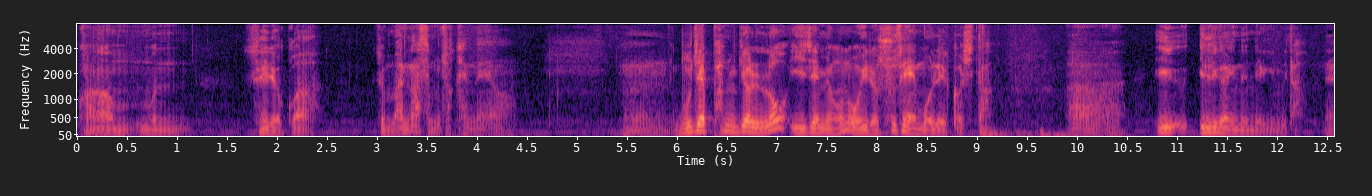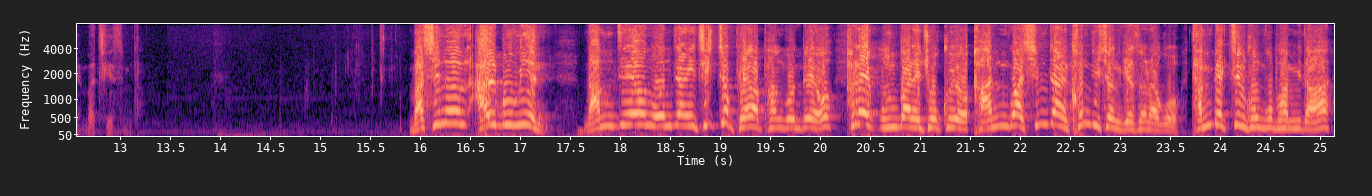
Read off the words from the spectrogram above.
광화문 세력과 좀 만났으면 좋겠네요. 음, 무죄 판결로 이재명은 오히려 수세에 몰릴 것이다. 아, 이 일리가 있는 얘기입니다. 네, 마치겠습니다. 마시는 알부민 남재현 원장이 직접 배합한 건데요. 혈액 운반에 좋고요. 간과 심장 컨디션 개선하고 단백질 공급합니다.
